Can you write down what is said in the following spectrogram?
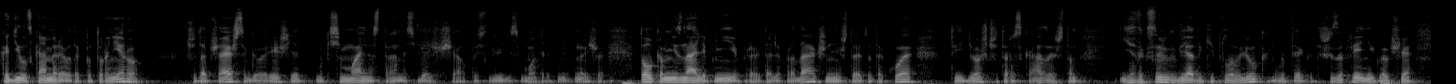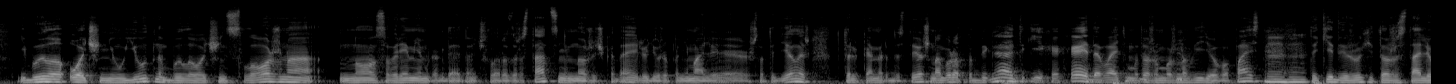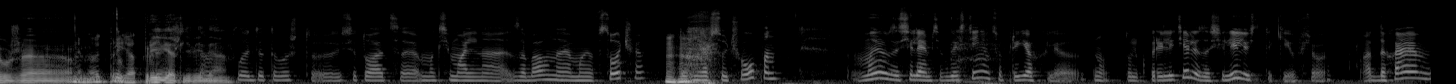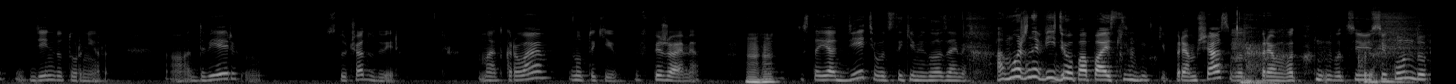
ходил с камерой вот так по турниру, что-то общаешься, говоришь, я максимально странно себя ощущал. То есть люди смотрят, ну, ну, еще толком не знали ни про Виталя Продакшн, ни что это такое. Ты идешь, что-то рассказываешь там. Я так смотрю, взгляды какие-то ловлю, как будто я какой-то шизофреник вообще. И было очень неуютно, было очень сложно, но со временем, когда это начало разрастаться немножечко, да, и люди уже понимали, что ты делаешь, ты только камеру достаешь, наоборот, подбегают, такие, хе-хе, давайте, мы тоже можно в видео попасть. Мгм. Такие движухи тоже стали уже Не, ну, это приятно, приветливее, Там да. Вплоть до того, что ситуация максимально забавная. Мы в Сочи, Мгм. турнир Сочи Open. Мы заселяемся в гостиницу, приехали, ну, только прилетели, заселились, такие, все, отдыхаем, день до турнира. А, Дверь, стучат в дверь. Мы открываем, ну, такие, в пижаме. Мгм. Стоят дети вот с такими глазами. А можно видео попасть? Такие, Прям сейчас, вот прям вот, вот сию секунду.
